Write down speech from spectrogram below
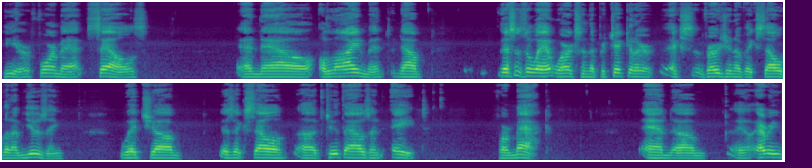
here, format, cells, and now alignment. Now, this is the way it works in the particular version of Excel that I'm using, which um, is Excel uh, 2008 for Mac. And um, you know, every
